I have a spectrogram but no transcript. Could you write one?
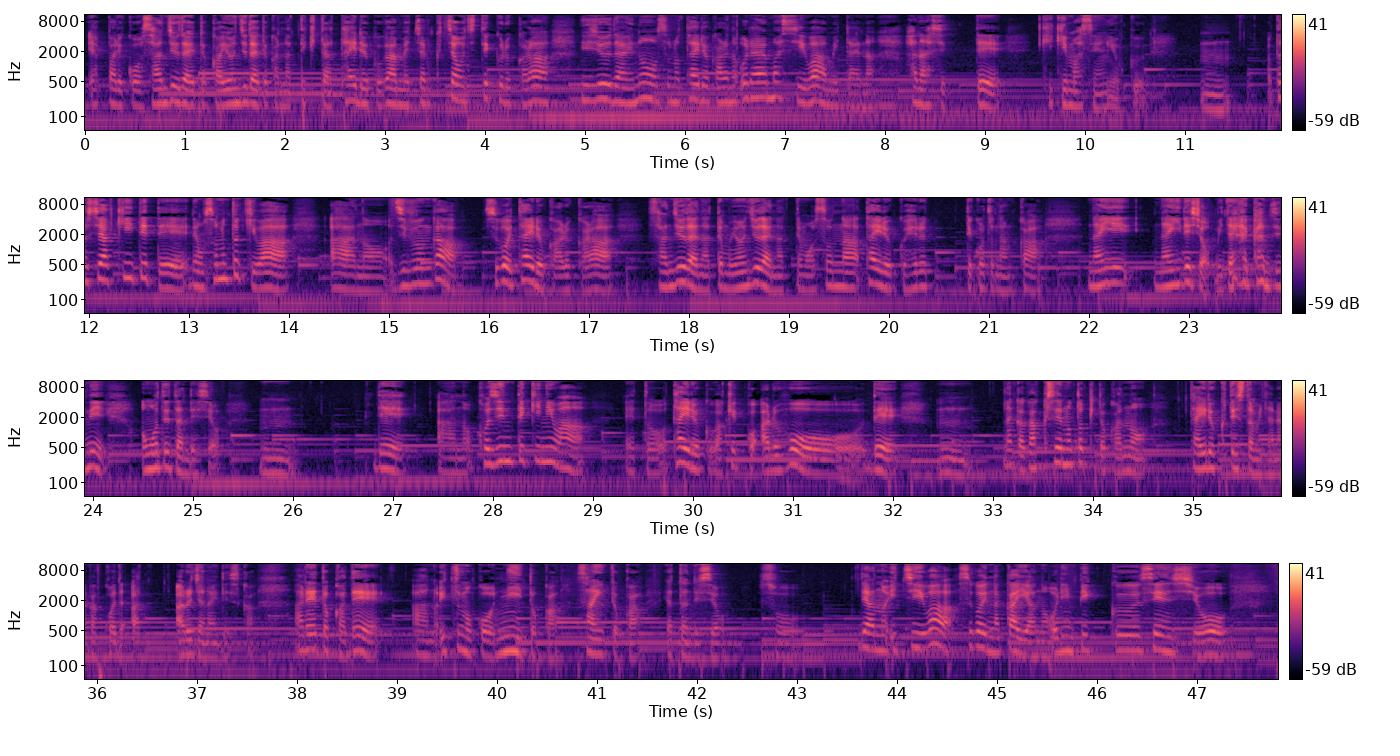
やっぱりこう30代とか40代とかになってきた体力がめちゃくちゃ落ちてくるから20代のその体力からの羨ましいわみたいな話って聞きませんよく。うん、私は聞いててでもその時はあの自分がすごい体力あるから30代になっても40代になってもそんな体力減るってことなんかないないでしょみたいな感じに思ってたんですよ。うん、であの個人的には、えっと、体力が結構ある方で、うん、なんか学生の時とかの体力テストみたいな学校でああるじゃないですかあれとかであのいつもこう2位とか3位とかやったんですよ。そうであの1位はすごい仲いいあのオリンピック選手を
